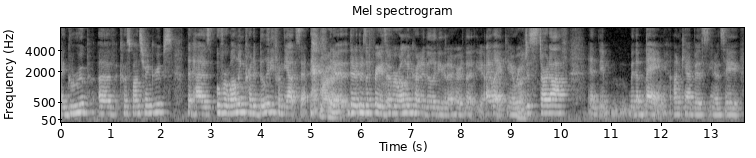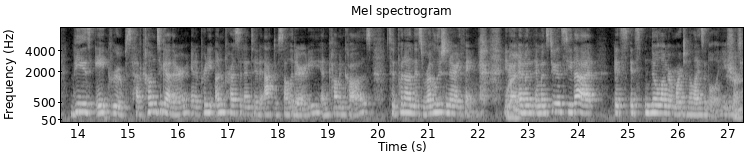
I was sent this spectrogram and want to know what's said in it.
a group of co-sponsoring groups that has overwhelming credibility from the outset. Right. you know, there, there's a phrase, overwhelming credibility, that I heard that I like. You know, where right. you just start off and it, with a bang on campus, you know, and say these eight groups have come together in a pretty unprecedented act of solidarity and common cause to put on this revolutionary thing, you know, right. and when and when students see that it's it's no longer marginalizable. You, sure. you,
